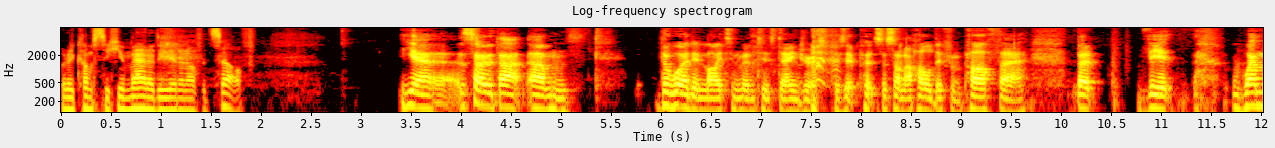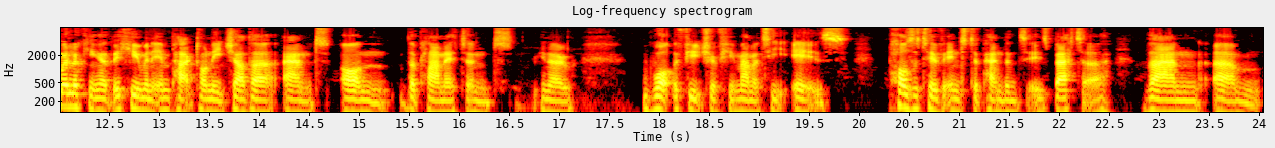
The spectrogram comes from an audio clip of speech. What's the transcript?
when it comes to humanity in and of itself. Yeah, so that um, the word enlightenment is dangerous because it puts us on a whole different path there. But the when we're looking at the human impact on each other and on the planet, and you know what the future of humanity is, positive interdependence is better than um,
